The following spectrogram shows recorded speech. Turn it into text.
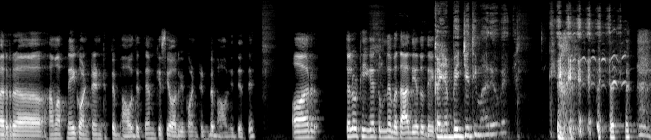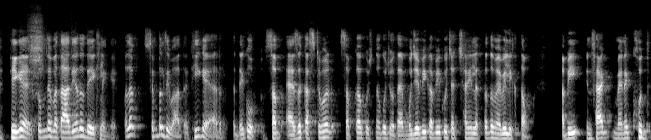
पर uh, हम अपने ही कंटेंट पे भाव देते हैं हम किसी और के कंटेंट पे भाव नहीं देते। और चलो ठीक है तुमने बता दिया तो देख बेइज्जती मारे हुए ठीक है तुमने बता दिया तो देख लेंगे। मतलब सिंपल सी बात है ठीक है यार। देखो सब एज अ कस्टमर सबका कुछ ना कुछ होता है। मुझे भी कभी कुछ अच्छा नहीं लगता तो मैं भी लिखता हूँ। अभी इनफैक्ट मैंने खुद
